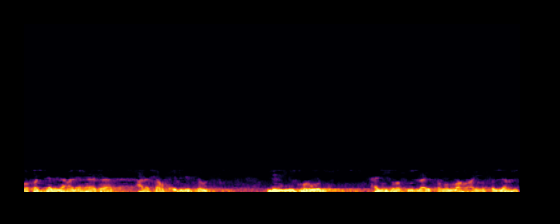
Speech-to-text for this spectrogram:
وقد دل على هذا على شرط إذن الزوج للخروج حديث رسول الله صلى الله عليه وسلم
